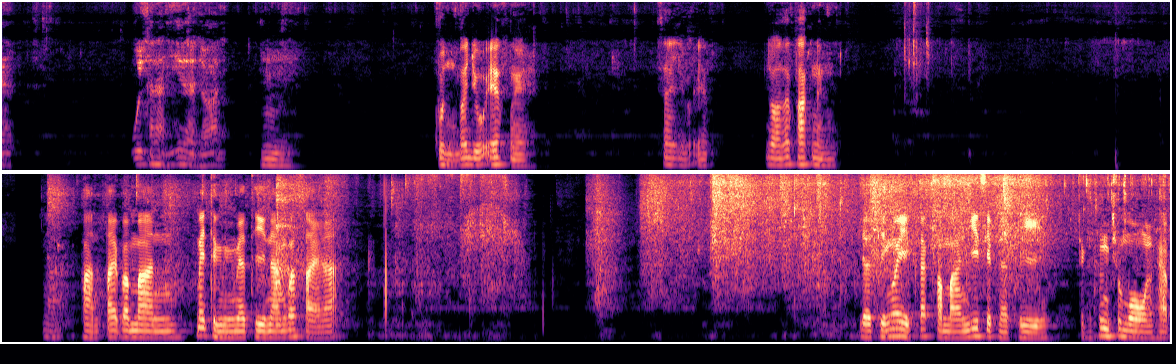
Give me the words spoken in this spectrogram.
นะ อุ้ยขนาดนี้เลยเหรอจอร์ดอืม คุณก็ UF ไงใช่ UF รอสักพักหนึ่ง ผ่านไปประมาณไม่ถึงหนึ่งนาทีน้ำก็ใสแล้วเดี๋ยวทิ้งไว้อีกสักประมาณ 20 นาทีถึงครึ่งชั่วโมงนะครับ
